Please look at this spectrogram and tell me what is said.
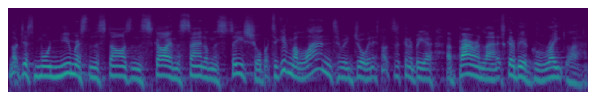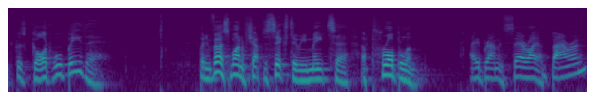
not just more numerous than the stars in the sky and the sand on the seashore, but to give him a land to enjoy. And it's not just going to be a, a barren land, it's going to be a great land because God will be there. But in verse 1 of chapter 16, we meet uh, a problem. Abraham and Sarai are barren.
